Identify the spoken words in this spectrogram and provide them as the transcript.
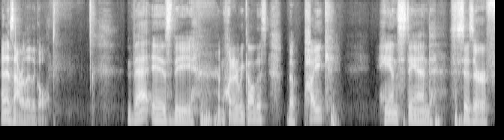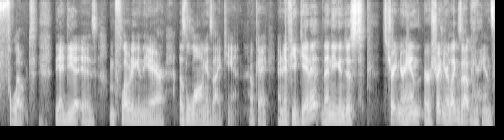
And that's not really the goal. That is the, what did we call this? The pike handstand scissor float. The idea is I'm floating in the air as long as I can, okay? And if you get it, then you can just straighten your hands or straighten your legs up, your hands,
